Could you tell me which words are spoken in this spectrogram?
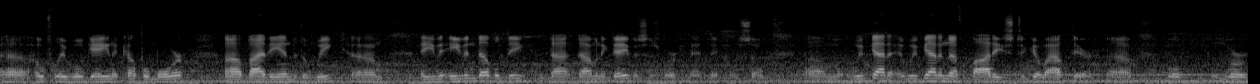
Uh, hopefully, we'll gain a couple more uh, by the end of the week. Um, even even Double D Do- Dominic Davis is working at nickel. So um, we've got we've got enough bodies to go out there. Uh, we'll, we're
